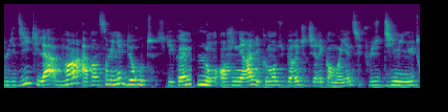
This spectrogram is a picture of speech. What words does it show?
lui dit qu'il a 20 à 25 minutes de route, ce qui est quand même long. En général, les commandes Uber Eats, je dirais qu'en moyenne c'est plus 10 minutes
